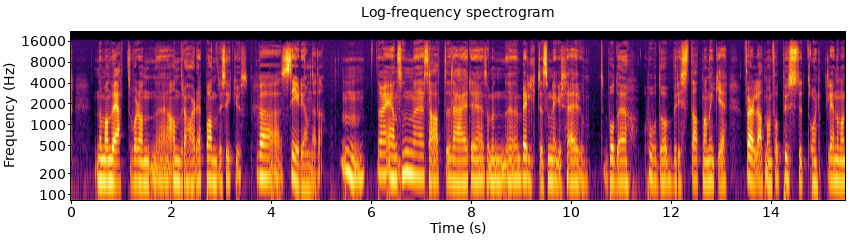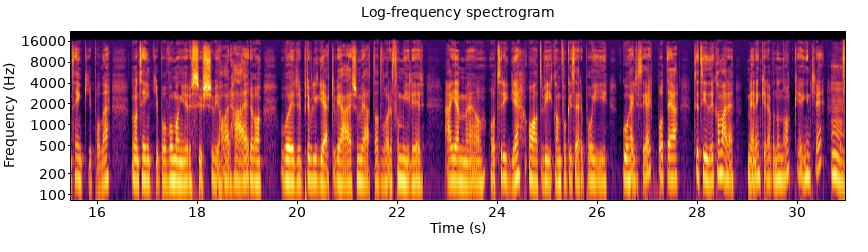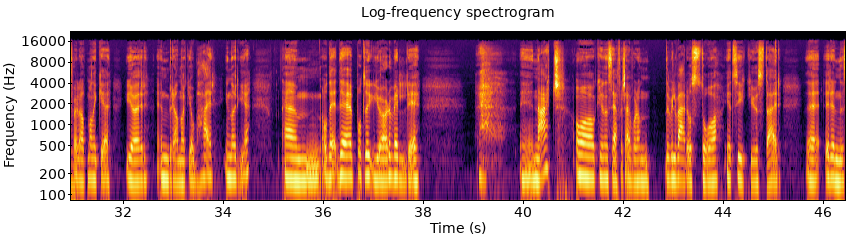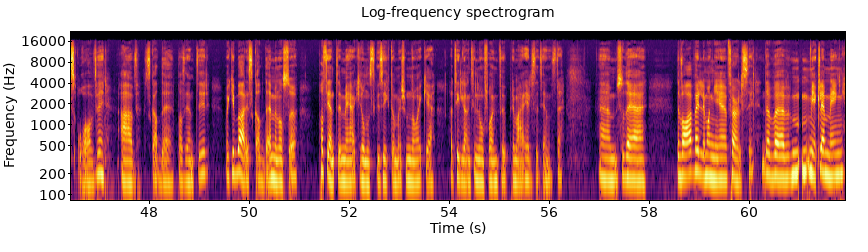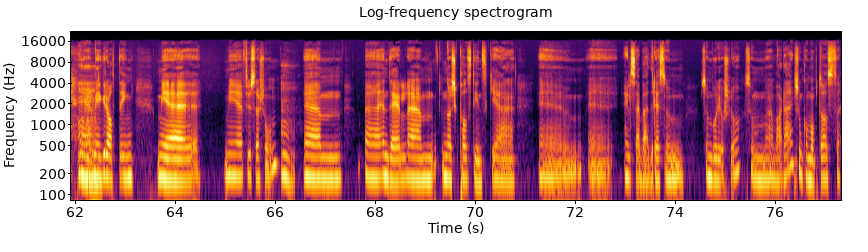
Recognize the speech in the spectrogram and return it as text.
når man vet hvordan uh, andre har det på andre sykehus. Hva sier de om det, da? Mm. Det var en som sa at det er som en belte som legger seg rundt både hodet og brystet, at man ikke føler at man får pustet ordentlig når man tenker på det. Når man tenker på hvor mange ressurser vi har her, og hvor privilegerte vi er som vet at våre familier er hjemme og, og, trygge, og at vi kan fokusere på å gi god helsehjelp. Og at det til tider kan være mer enn krevende nok, egentlig. Mm. Og føle at man ikke gjør en bra nok jobb her i Norge. Um, og det, det, på en måte gjør det veldig uh, nært å kunne se for seg hvordan det vil være å stå i et sykehus der det rennes over av skadde pasienter. Og ikke bare skadde, men også pasienter med kroniske sykdommer som nå ikke har tilgang til noen form for primær helsetjeneste. Um, så det, det, var veldig mange følelser. Det var mye klemming, mm. mye gråting, mye, mye frustrasjon. Mm. Um, en del um, norsk-palestinske Eh, eh, helsearbeidere som, som, bor i Oslo, som eh, var der, som kom opp til oss.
